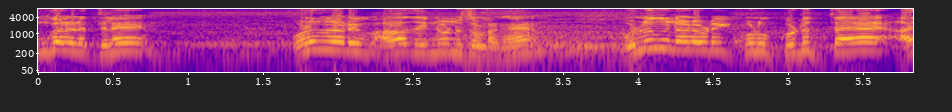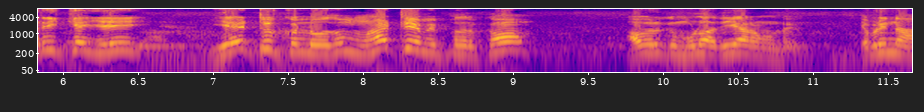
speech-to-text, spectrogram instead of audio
உங்களிடத்தில் ஒழுங்கு நடவடிக்கை அதாவது இன்னொன்று சொல்கிறேங்க ஒழுங்கு நடவடிக்கை குழு கொடுத்த அறிக்கையை ஏற்றுக்கொள்வதும் மாற்றியமைப்பதற்கும் அவருக்கு முழு அதிகாரம் உண்டு. எப்படின்னா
